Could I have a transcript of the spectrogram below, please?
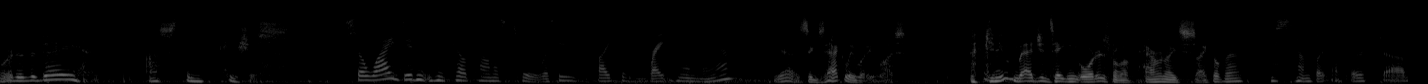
Word of the day ostentatious. So why didn't he kill Thomas Tew? Was he like his right-hand man? Yeah, that's exactly what he was. Can you imagine taking orders from a paranoid psychopath? This sounds like my first job.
